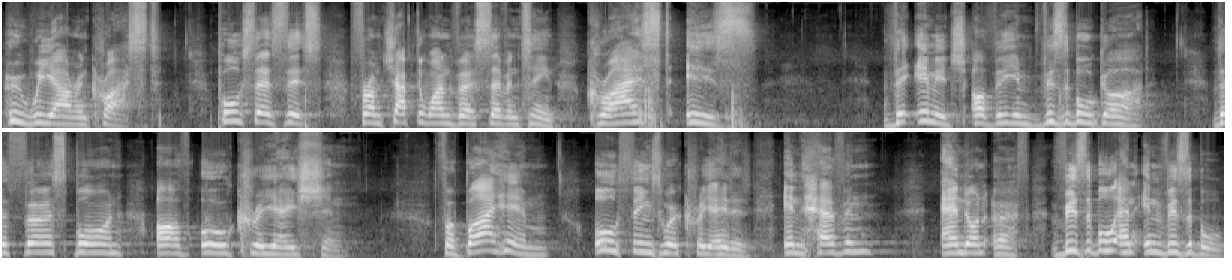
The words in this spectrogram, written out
who we are in Christ. Paul says this from chapter 1, verse 17 Christ is the image of the invisible God, the firstborn of all creation. For by him all things were created in heaven and on earth, visible and invisible,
